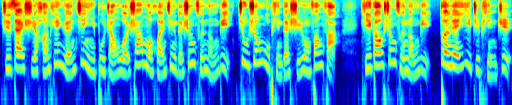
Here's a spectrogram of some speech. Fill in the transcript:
旨在使航天员进一步掌握沙漠环境的生存能力、救生物品的使用方法，提高生存能力，锻炼意志品质，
